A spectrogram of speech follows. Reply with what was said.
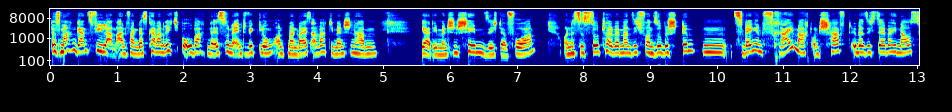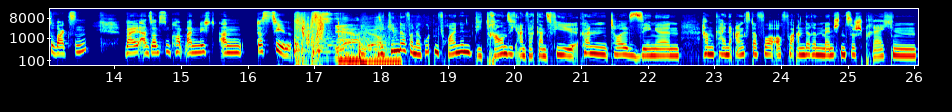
Das machen ganz viele am Anfang. Das kann man richtig beobachten. Da ist so eine Entwicklung und man weiß einfach, die Menschen haben, ja, die Menschen schämen sich davor. Und es ist so toll, wenn man sich von so bestimmten Zwängen frei macht und schafft, über sich selber hinauszuwachsen, weil ansonsten kommt man nicht an das Ziel. Yeah. Die Kinder von einer guten Freundin, die trauen sich einfach ganz viel, können toll singen, haben keine Angst davor, auch vor anderen Menschen zu sprechen,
